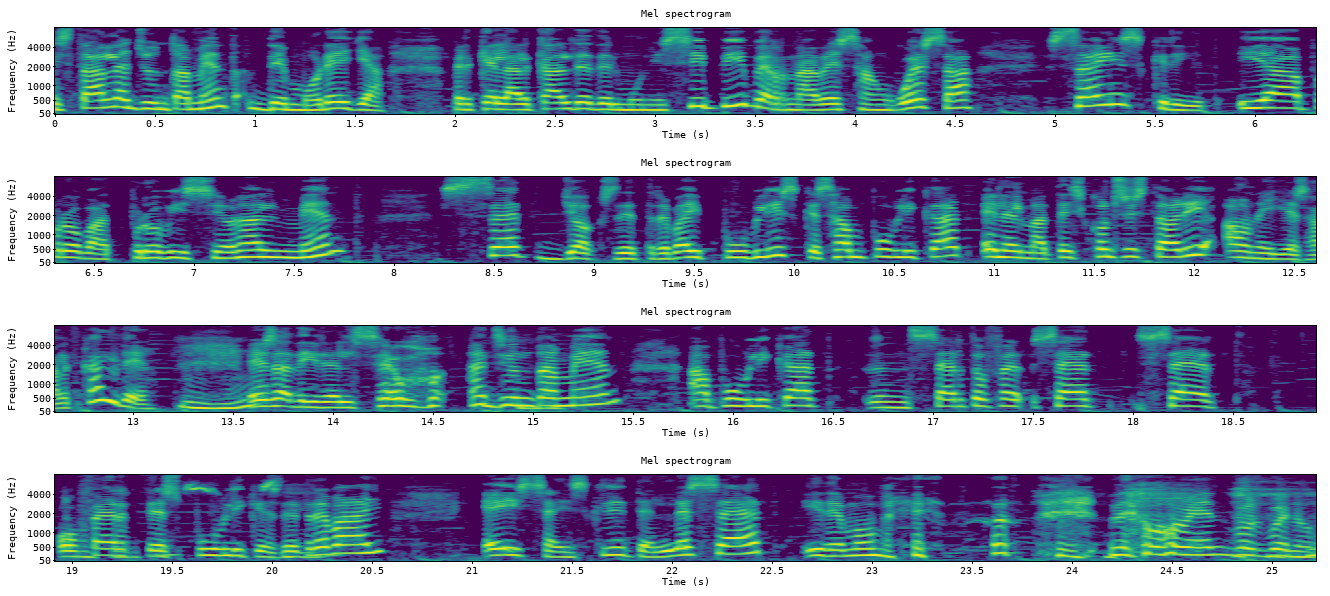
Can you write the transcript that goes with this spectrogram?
està a l'Ajuntament de Morella, perquè l'alcalde del municipi, Bernabé Sangüesa, s'ha inscrit i ha aprovat provisionalment set llocs de treball públics que s'han publicat en el mateix consistori on ell és alcalde. Uh mhm. -huh. És a dir, el seu ajuntament ha publicat cert, set, cert ofertes públiques sí. de treball ell s'ha inscrit en les 7 i de moment, de moment pues, bueno,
